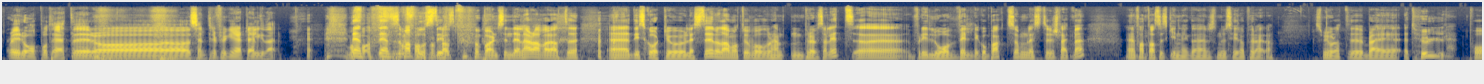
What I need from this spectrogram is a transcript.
Det blir rå poteter og sentrifugert elg der. Det, en, det eneste som var positivt på for Barnes sin del her, da var at uh, de skårte jo Leicester, og da måtte jo Wolverhampton prøve seg litt. Uh, for de lå veldig kompakt, som Leicester sleit med. Uh, fantastisk innlegg der, som du sier, av Pereira. Som gjorde at det ble et hull på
